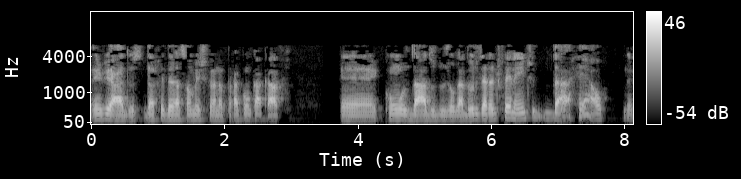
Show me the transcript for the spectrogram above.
enviados da Federação Mexicana para a CONCACAF é, com os dados dos jogadores era diferente da real, né?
